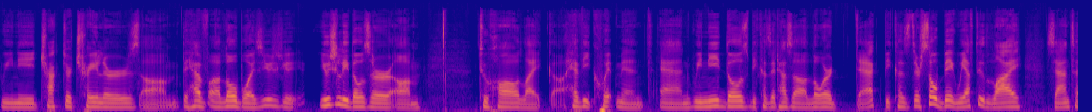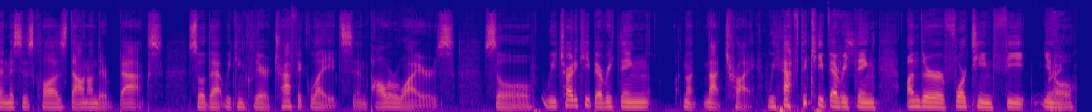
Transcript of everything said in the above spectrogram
we need tractor trailers. Um, they have uh, low boys. Usually, usually those are um, to haul like uh, heavy equipment, and we need those because it has a lower deck. Because they're so big, we have to lie Santa and Mrs. Claus down on their backs so that we can clear traffic lights and power wires. So we try to keep everything not not try. We have to keep everything under 14 feet, you right. know,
